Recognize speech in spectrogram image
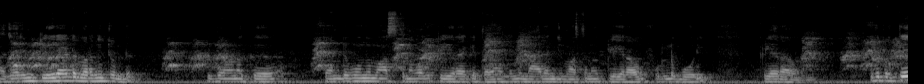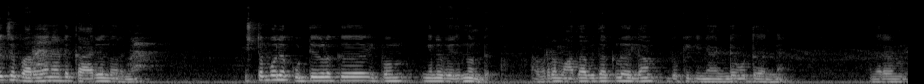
ആചാര്യൻ ക്ലിയറായിട്ട് പറഞ്ഞിട്ടുണ്ട്. ഇത് കണക്ക് രണ്ട് മൂന്ന് മാസത്തിനകം അത് ക്ലിയറാക്കി തരാം. അല്ലെങ്കിൽ നാലഞ്ച് മാസത്തിനകം ക്ലിയർ ആവും. ഫുള്ള് ബോഡി ക്ലിയർ ആവും ഇത് പ്രത്യേകിച്ച് പറയാനായിട്ട് കാര്യമെന്ന് പറഞ്ഞാൽ ഇഷ്ടംപോലെ കുട്ടികൾക്ക് ഇപ്പം ഇങ്ങനെ വരുന്നുണ്ട്. അവരുടെ മാതാപിതാക്കളും എല്ലാം ദുഃഖിക്കും ഞാൻ എന്റെ കൂട്ട് തന്നെ. അന്നേരം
